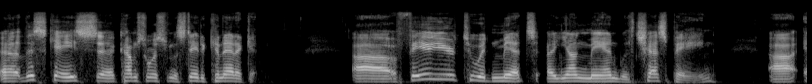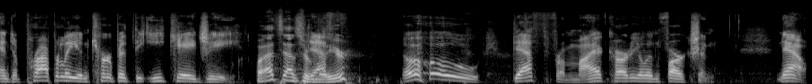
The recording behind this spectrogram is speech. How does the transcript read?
uh, this case uh, comes to us from the state of Connecticut. Uh, failure to admit a young man with chest pain uh, and to properly interpret the EKG. Well, that sounds familiar. Oh, death from myocardial infarction. Now,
